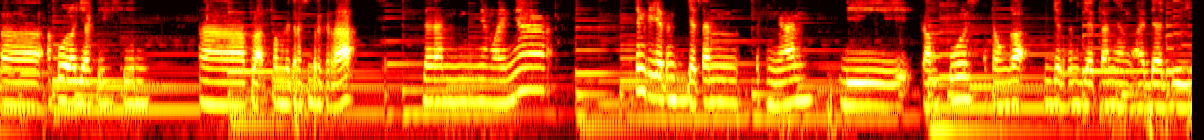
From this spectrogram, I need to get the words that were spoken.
uh, aku lagi aktifin uh, platform literasi bergerak. Dan yang lainnya mungkin kegiatan-kegiatan ringan di kampus atau enggak kegiatan-kegiatan yang ada di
